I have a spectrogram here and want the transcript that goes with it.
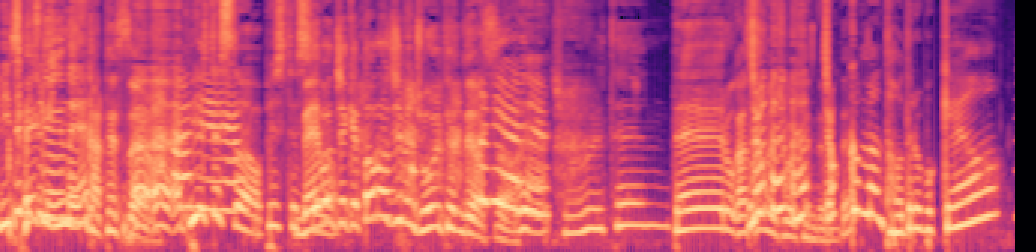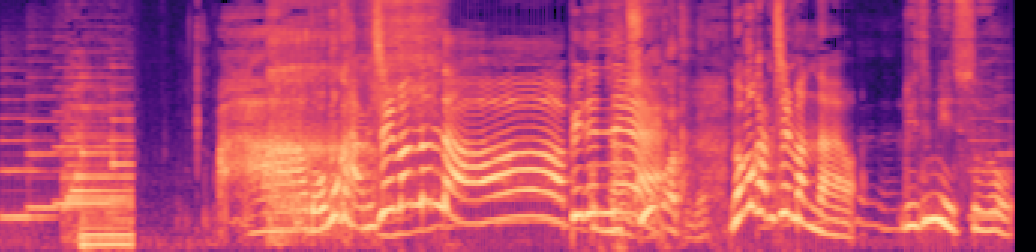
리듬이 세좀 개는 있네. 같았어요. 네, 네, 비슷했어요. 비슷했어요. 네 번째 게 떨어지면 좋을 텐데였어. 아니에요. 좋을 텐데로 갔으면 좋을 텐데. 조금만 더 들어볼게요. 아, 너무 감칠맛 난다. 피디님. 같은데. 너무 감칠맛 나요. 리듬이 있어요.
